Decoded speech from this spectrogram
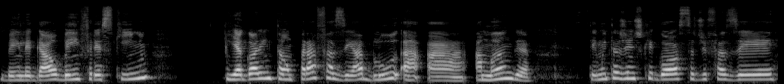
bem legal, bem fresquinho. E agora, então, pra fazer a, blu, a, a, a manga, tem muita gente que gosta de fazer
